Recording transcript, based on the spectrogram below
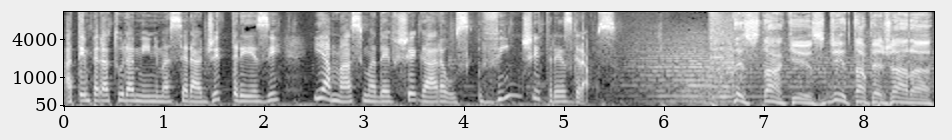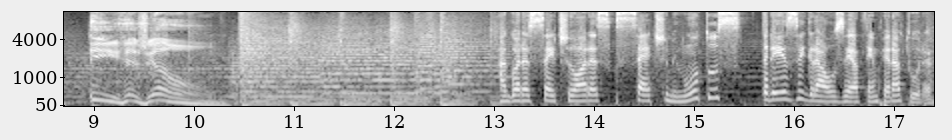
A temperatura mínima será de 13 e a máxima deve chegar aos 23 graus. Destaques de Itapejara e região. Agora 7 horas 7 minutos, 13 graus é a temperatura.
